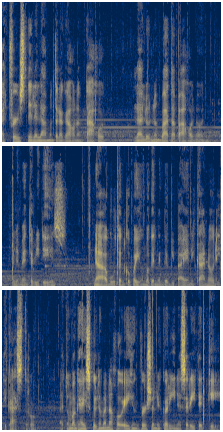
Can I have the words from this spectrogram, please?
At first, nilalaman talaga ako ng takot. Lalo nang bata pa ako noon, elementary days. Naaabutan ko pa yung magandang gabi bayan ni Cano Di Castro. At nung mag-high school naman ako, eh yung version ni Corina sa Rated K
